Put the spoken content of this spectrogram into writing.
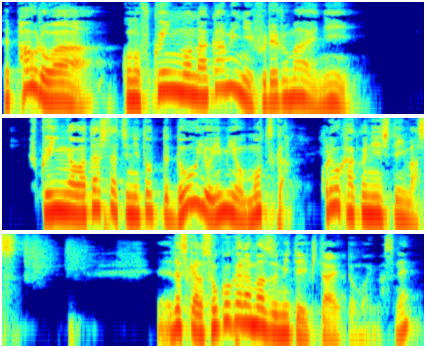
で、パウロは、この福音の中身に触れる前に、福音が私たちにとってどういう意味を持つか、これを確認しています。ですからそこからまず見ていきたいと思いますね。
